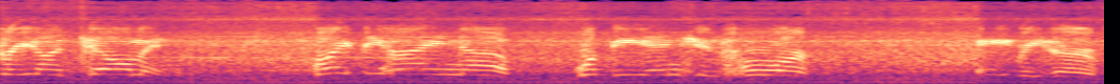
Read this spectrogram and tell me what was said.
Street on Tilghman. Right behind uh, be engine 4, 8 reserve.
